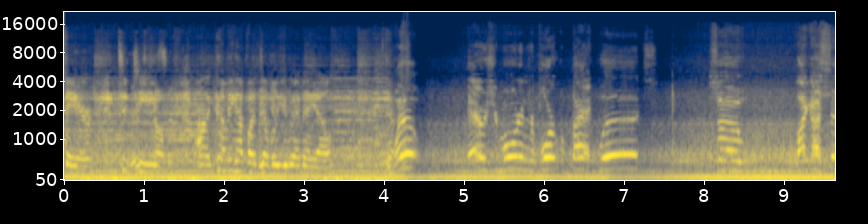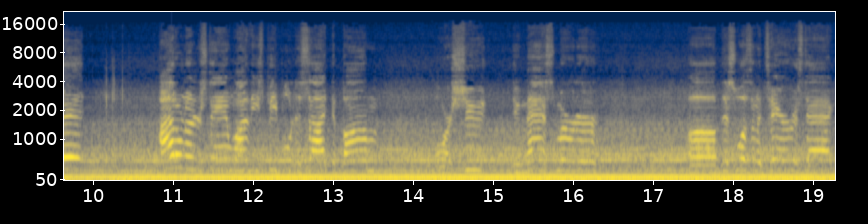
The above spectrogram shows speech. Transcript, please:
fair to It's tease. coming. Uh, coming up on WMAL. Well, there's your morning report with Backwoods. So, like I said, I don't understand why these people decide to bomb or shoot, do mass murder. Uh, this wasn't a terrorist act,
